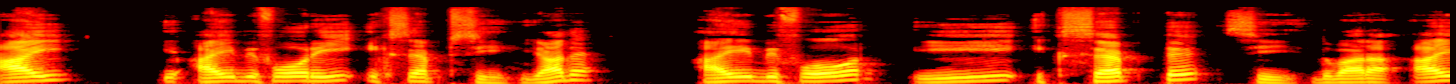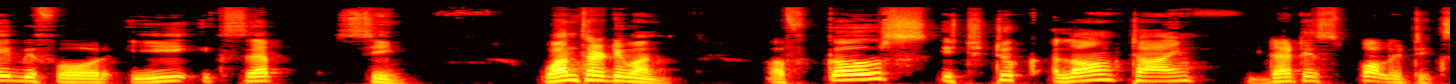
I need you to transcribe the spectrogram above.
I I before E except C याद है? I before E except C दोबारा I before E except C 131 of course, it took a long time. That is politics.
